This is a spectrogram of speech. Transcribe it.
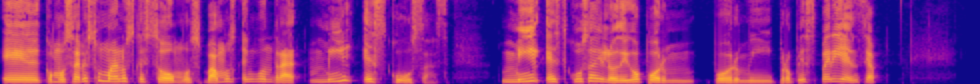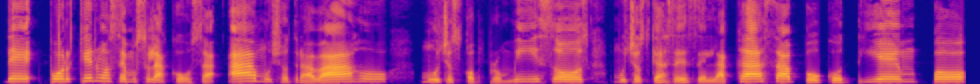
eh, como seres humanos que somos, vamos a encontrar mil excusas, mil excusas, y lo digo por, por mi propia experiencia, de por qué no hacemos la cosa. Ah, mucho trabajo, muchos compromisos, muchos que haces en la casa, poco tiempo,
